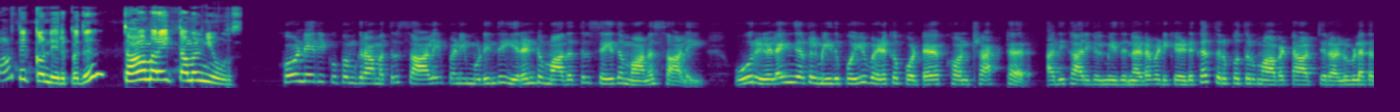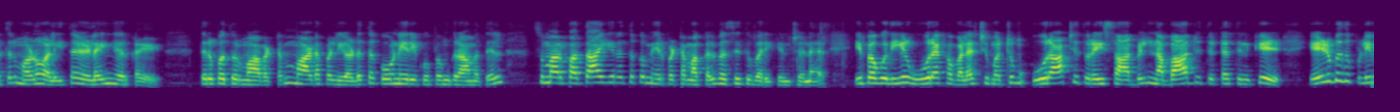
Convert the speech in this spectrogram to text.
பார்த்துக் கொண்டிருப்பது தாமரை தமிழ் நியூஸ் கோனேரி குப்பம் கிராமத்தில் சாலை பணி முடிந்து இரண்டு மாதத்தில் சேதமான சாலை. ஊர் இளைஞர்கள் மீது போய் வழக்கு போட்ட கான்ட்ராக்டர் அதிகாரிகள் மீது நடவடிக்கை எடுக்க திருப்பத்தூர் மாவட்ட ஆட்சியர் அலுவலகத்தில் மனு அளித்த இளைஞர்கள். திருப்பத்தூர் மாவட்டம் மாடப்பள்ளி அடுத்த கோனேரி குப்பம் கிராமத்தில் சுமார் பத்தாயிரத்துக்கும் மேற்பட்ட மக்கள் வசித்து வருகின்றனர். இப்பகுதியில் ஊரக வளர்ச்சி மற்றும் ஊராட்சித்துறை சார்பில் நபார்டு திட்டத்தின் கீழ் எழுபது புள்ளி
